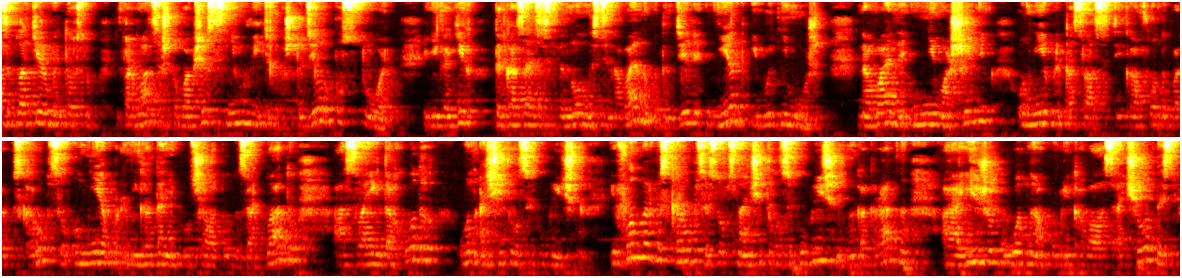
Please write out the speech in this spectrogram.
заблокировать доступ к информации, чтобы общественность не увидела, что дело пустое, и никаких доказательств виновности Навального в этом деле нет и быть не может. Навальный не мошенник, он не прикасался к деньгам фонда борьбы с коррупцией, он не, никогда не получал оттуда зарплату, а о своих доходах он отчитывался публично. И фонд борьбы с коррупцией, собственно, отчитывался публично, многократно, а, ежегодно опубликовалась отчетность,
